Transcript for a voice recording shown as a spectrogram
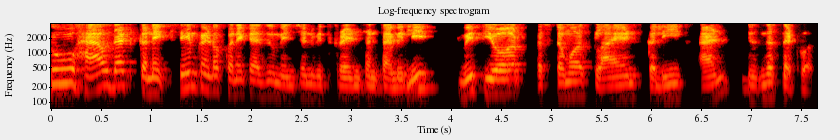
to have that connect, same kind of connect as you mentioned with friends and family, with your customers, clients, colleagues, and business network.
